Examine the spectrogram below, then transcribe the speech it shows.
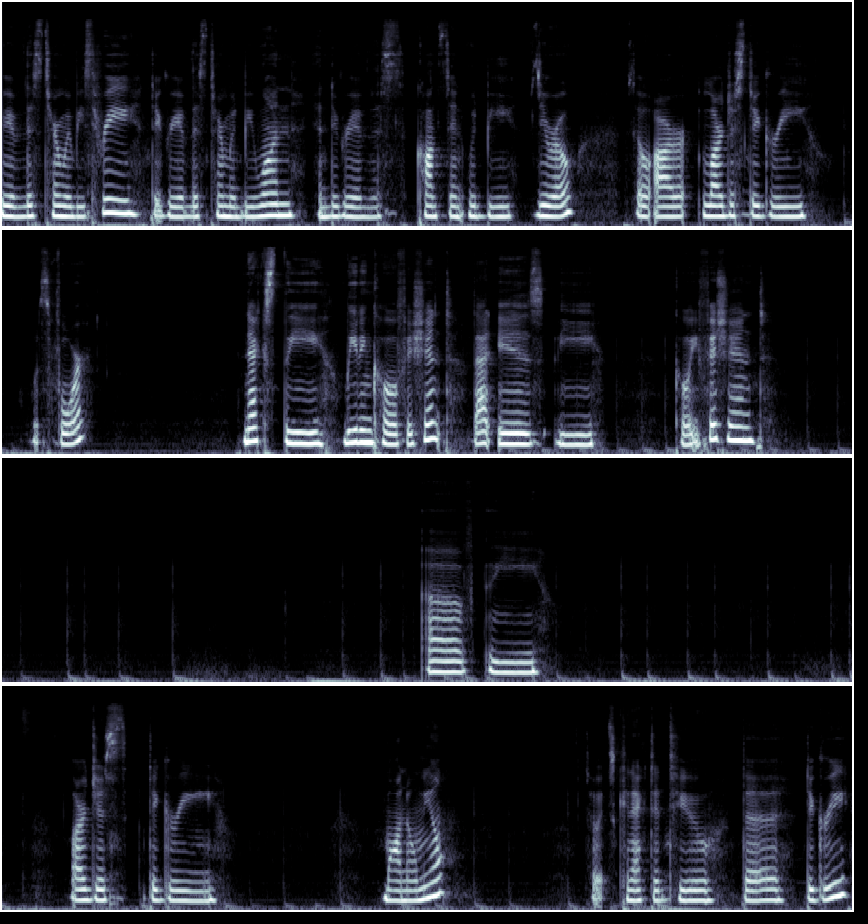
degree of this term would be 3, degree of this term would be 1, and degree of this constant would be 0. So our largest degree was 4. Next, the leading coefficient, that is the coefficient of the largest degree monomial. So it's connected to the degree.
